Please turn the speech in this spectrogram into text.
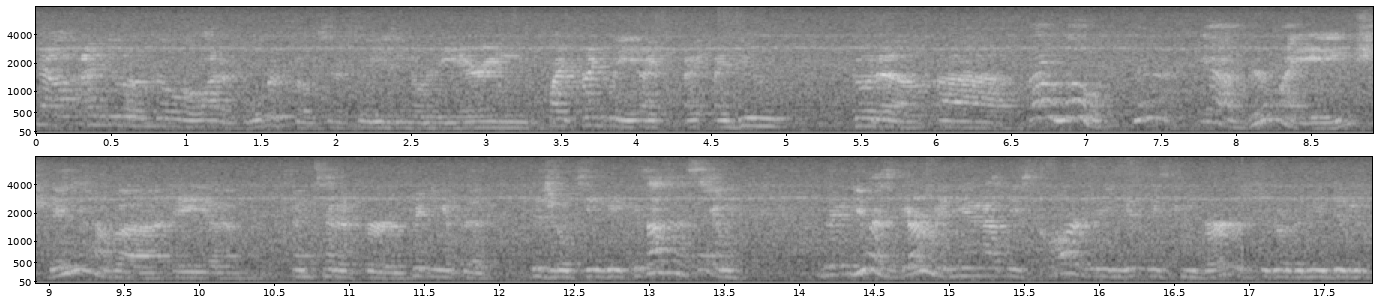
now, I do know a lot of older folks that are still using over the air, and quite frankly, I, I, I do go to. Uh, oh no, they're, yeah, they're my age. They have a, a uh, antenna for picking up the digital TV. Because I was gonna say, I mean, the U.S. government handed out these cards where you can get these converters to go to the new digital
